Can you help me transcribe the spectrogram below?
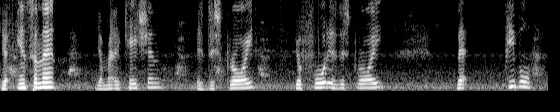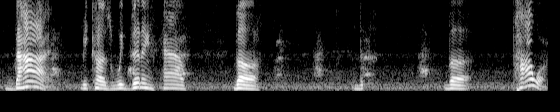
your insulin, your medication is destroyed, your food is destroyed, that people die because we didn't have the the, the power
